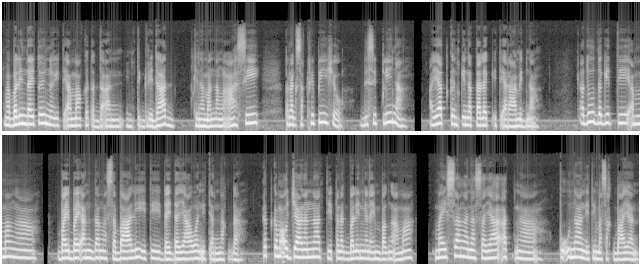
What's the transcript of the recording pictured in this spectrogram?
Mabalin ito no iti ama kat adaan integridad, kinaman ng asi, panagsakripisyo, disiplina, ayat kan kinatalek iti aramid na. Adu dagiti ang mga baybay anda nga sabali iti daydayawan iti anak da. Kat kamaudyanan na ti panagbalin nga naimbag nga ama, maysa nga nasayaat nga puunan iti masakbayan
